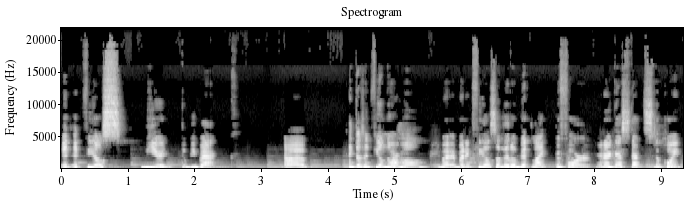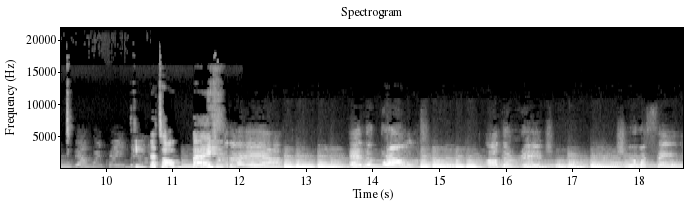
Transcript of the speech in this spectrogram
It, it feels weird to be back. Uh, it doesn't feel normal, but, but it feels a little bit like before, and I guess that's the point. Okay, that's all. Bye. and the groans of the rich sure sad.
